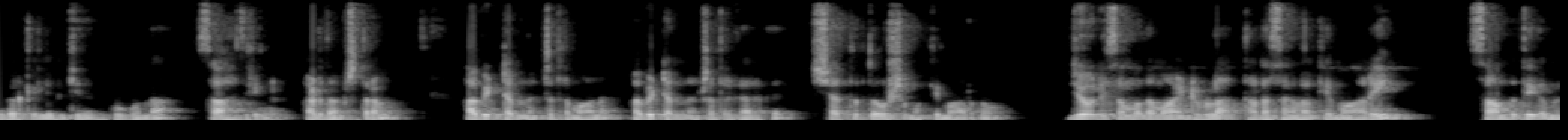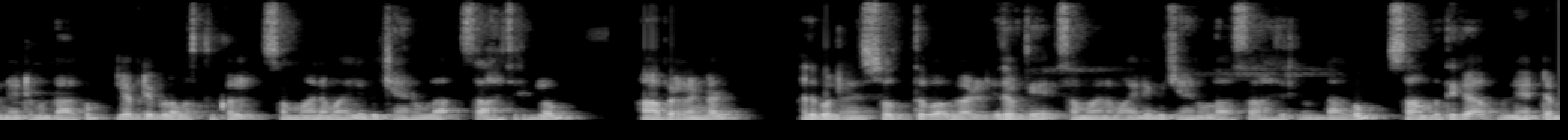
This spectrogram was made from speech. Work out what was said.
ഇവർക്ക് ലഭിക്കാൻ പോകുന്ന സാഹചര്യങ്ങൾ. അടുത്ത നക്ഷത്രം അവിട്ടം നക്ഷത്രമാണ്. അവിട്ടം നക്ഷത്രക്കാർക്ക് ശത്രുദോഷമൊക്കെ മാറുന്നു. ജോലി സംബന്ധമായിട്ടുള്ള തടസ്സങ്ങളൊക്കെ മാറി സാമ്പത്തിക മുന്നേറ്റം ഉണ്ടാകും ലഭ്യമുള്ള വസ്തുക്കൾ സമ്മാനമായി ലഭിക്കാനുള്ള സാഹചര്യങ്ങളും ആഭരണങ്ങൾ അതുപോലെ തന്നെ സ്വത്തുവകൾ ഇതൊക്കെ സമാനമായി ലഭിക്കാനുള്ള സാഹചര്യം ഉണ്ടാകും. സാമ്പത്തിക മുന്നേറ്റം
